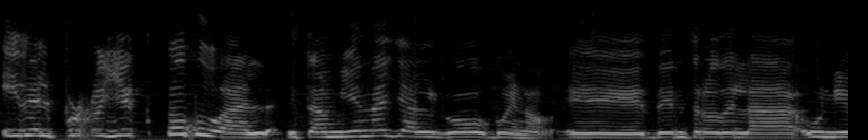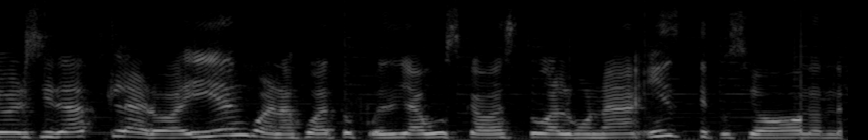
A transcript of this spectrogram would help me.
Y del proyecto dual también hay algo, bueno, eh, dentro de la universidad, claro, ahí en Guanajuato pues ya buscabas tú alguna institución donde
